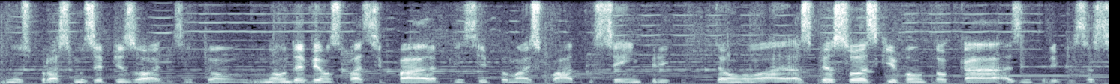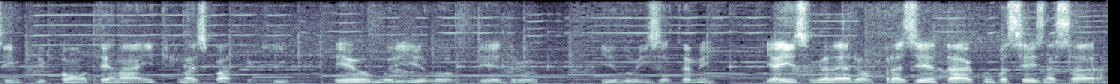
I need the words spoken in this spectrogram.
nos próximos episódios. Então não devemos participar, a princípio, nós quatro sempre. Então as pessoas que vão tocar as entrevistas sempre vão alternar entre nós quatro aqui. Eu, Murilo, Pedro e Luísa também. E é isso, galera. É um prazer estar com vocês nessa,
